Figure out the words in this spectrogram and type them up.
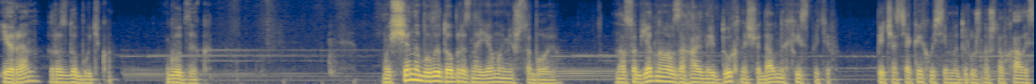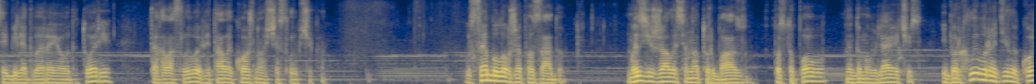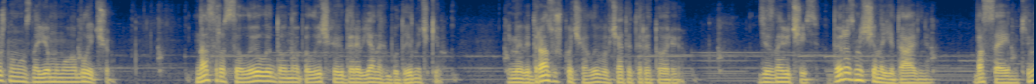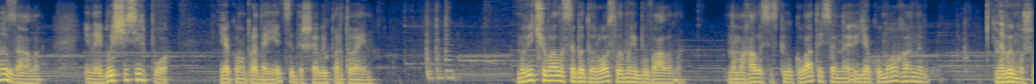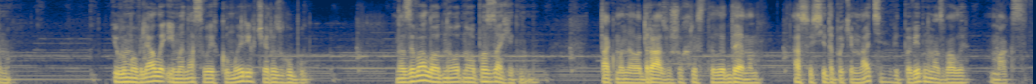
Ірен Роздобудько. Гудзик. Ми ще не були добре знайомі між собою. Нас об'єднував загальний дух нещодавних іспитів, під час яких усі ми дружно штовхалися біля дверей аудиторії та галасливо вітали кожного щасливчика. Усе було вже позаду. Ми з'їжджалися на турбазу, поступово, не домовляючись, і бурхливо раділи кожному знайомому обличчю. Нас розселили до невеличких дерев'яних будиночків, і ми відразу ж почали вивчати територію, дізнаючись, де розміщена їдальня, басейн, кінозала і найближче сільпо, якому продається дешевий портвейн. Ми відчували себе дорослими і бувалими, намагалися спілкуватися якомога невимушено і вимовляли імена своїх кумирів через губу. Називали одне одного по-західному. Так мене одразу ж охрестили Деном, а сусіда по кімнаті відповідно назвали Макс.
